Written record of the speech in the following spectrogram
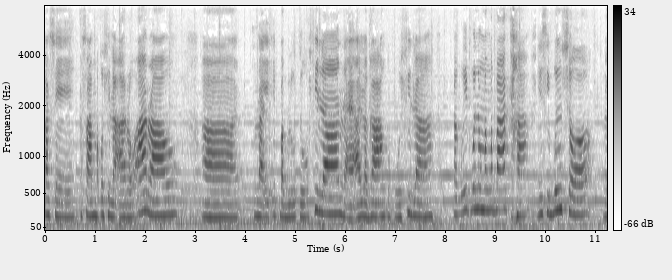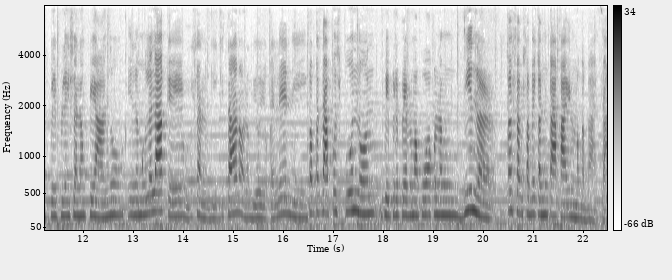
kasi kasama ko sila araw-araw. Uh, naipagluto sila, naialagaan ko po sila. Pag uwi po ng mga bata, yung si Bunso, nagpe-play siya ng piano. Yung namang lalaki, minsan nagigitara o nagyoyokeleli. Pagkatapos po nun, ipiprepare naman po ako ng dinner. Kasi sabay kami kakain ng mga bata.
